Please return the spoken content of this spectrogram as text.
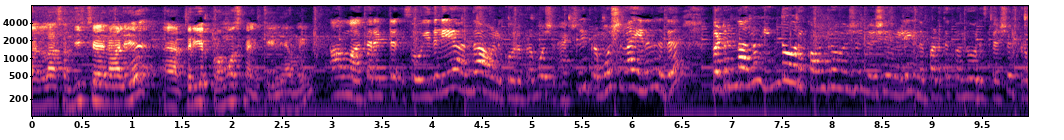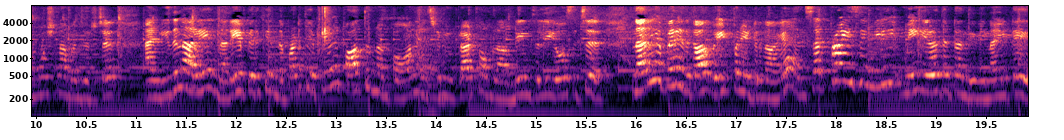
எல்லாம் சந்திச்சதுனாலேயே பெரிய ப்ரொமோஷன் ஆயிடுச்சு இல்லையா மீன்? ஆமா கரெக்ட் சோ இதுலயே வந்து அவங்களுக்கு ஒரு ப்ரமோஷன் ஆக்சுவலி ப்ரமோஷன்லாம் இருந்தது. பட் இருந்தாலும் இந்த ஒரு கான்ட்ரவர்ஷியல் விஷயங்களே இந்த படத்துக்கு வந்து ஒரு ஸ்பெஷல் ப்ரமோஷன் அமைஞ்சிருச்சு. அண்ட் இதனாலே நிறைய பேருக்கு இந்த படத்தை எப்படியாவது பார்த்துடணும் இப்போ ஆன்லைன் ஸ்ட்ரீமிங் பிளாட்ஃபார்ம்ல அப்படின்னு சொல்லி யோசிச்சு நிறைய பேர் இதுக்காக வெயிட் பண்ணிட்டு இருந்தாங்க. அண்ட் சர்ப்ரைசிங்லி மே இருபத்தெட்டாம் தேதி நைட்டே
